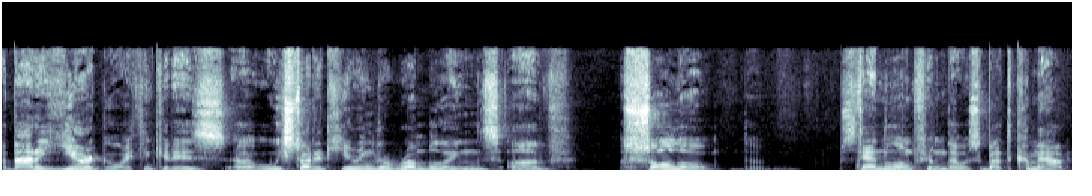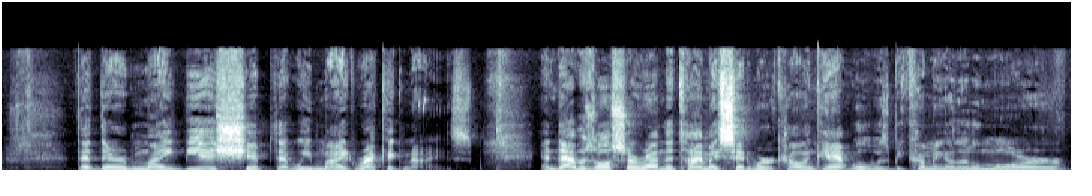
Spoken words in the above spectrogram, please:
About a year ago, I think it is, uh, we started hearing the rumblings of Solo, the standalone film that was about to come out, that there might be a ship that we might recognize. And that was also around the time I said where Colin Cantwell was becoming a little more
